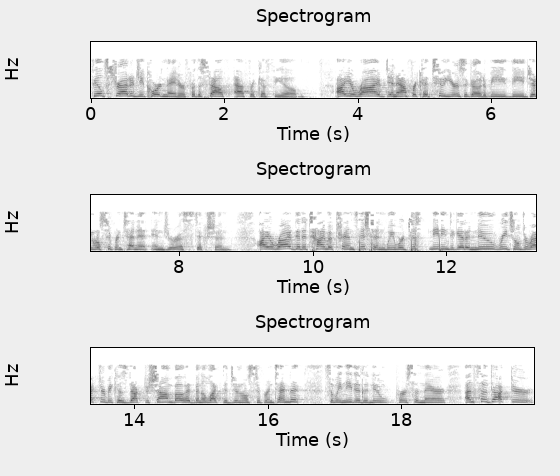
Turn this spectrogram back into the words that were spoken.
field strategy coordinator for the South Africa field. I arrived in Africa two years ago to be the general superintendent in jurisdiction. I arrived at a time of transition. We were just needing to get a new regional director because Dr. Chambo had been elected general superintendent. So we needed a new person there. And so Dr.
